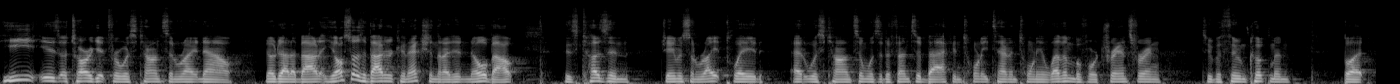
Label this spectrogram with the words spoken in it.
he is a target for Wisconsin right now, no doubt about it. He also has a Badger connection that I didn't know about. His cousin, Jamison Wright, played at Wisconsin, was a defensive back in 2010 and 2011 before transferring to Bethune Cookman. But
